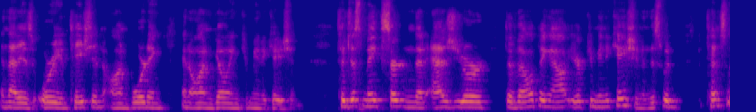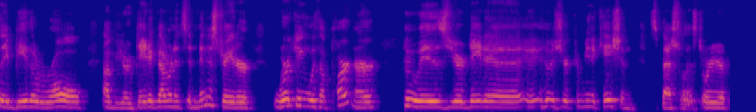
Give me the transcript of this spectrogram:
and that is orientation, onboarding, and ongoing communication. So just make certain that as you're developing out your communication, and this would potentially be the role of your data governance administrator working with a partner who is your data, who is your communication specialist or your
